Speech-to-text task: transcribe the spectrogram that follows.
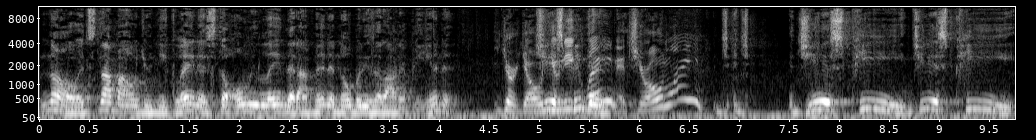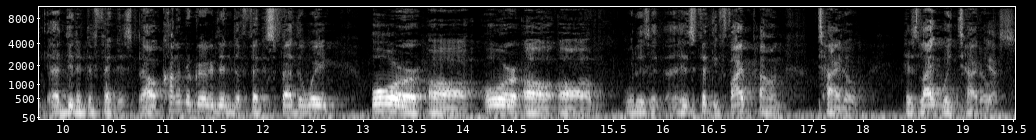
No, it's not my own unique lane. It's the only lane that I'm in, and nobody's allowed to be in it. Your, your own GSP unique lane. It's your own lane. G- G- GSP GSP uh, didn't defend his belt. Conor McGregor didn't defend his featherweight or uh, or uh, uh, what is it? His 55 pound title, his lightweight title. Yes.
